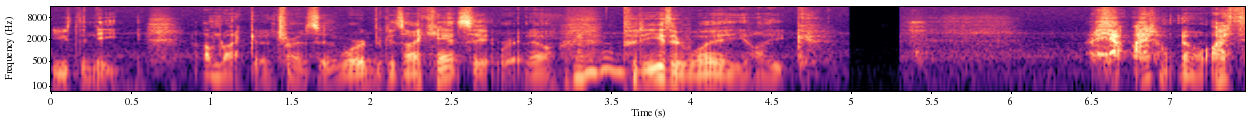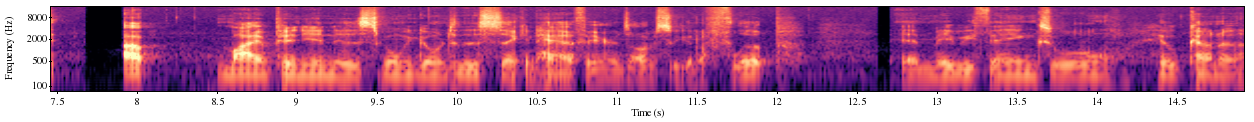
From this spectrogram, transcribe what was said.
euthanate. I'm not gonna try to say the word because I can't say it right now. but either way, like, yeah, I don't know. I, th- uh, my opinion is when we go into this second half, Aaron's obviously gonna flip, and maybe things will he'll kind of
